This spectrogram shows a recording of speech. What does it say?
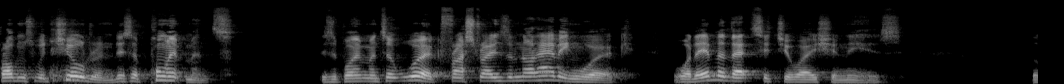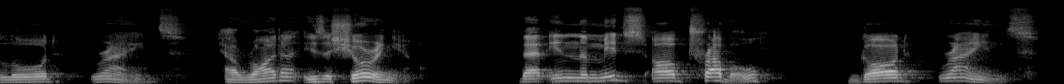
problems with children, disappointments, disappointments at work, frustrations of not having work, whatever that situation is, the Lord reigns. Our writer is assuring you that in the midst of trouble, God reigns.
